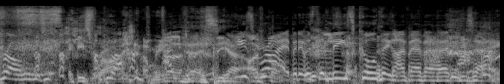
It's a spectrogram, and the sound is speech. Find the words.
pronged. He's right. I mean, yeah, He's I've right, but it was the least cool thing I've ever heard him say.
